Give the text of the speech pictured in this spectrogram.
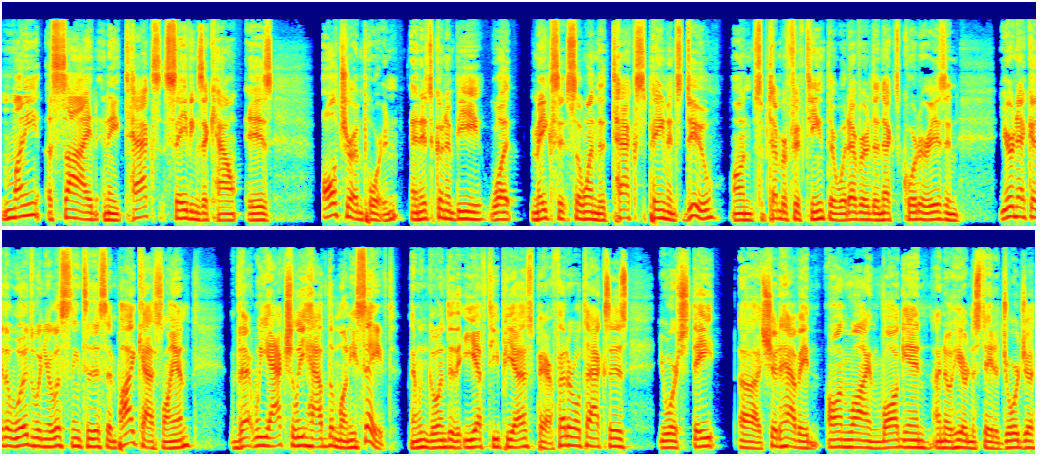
money aside in a tax savings account is ultra important, and it's going to be what makes it so when the tax payments due on September 15th or whatever the next quarter is in your neck of the woods when you're listening to this in podcast land, that we actually have the money saved. Then we can go into the EFTPS, pay our federal taxes. Your state uh, should have an online login. I know here in the state of Georgia,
